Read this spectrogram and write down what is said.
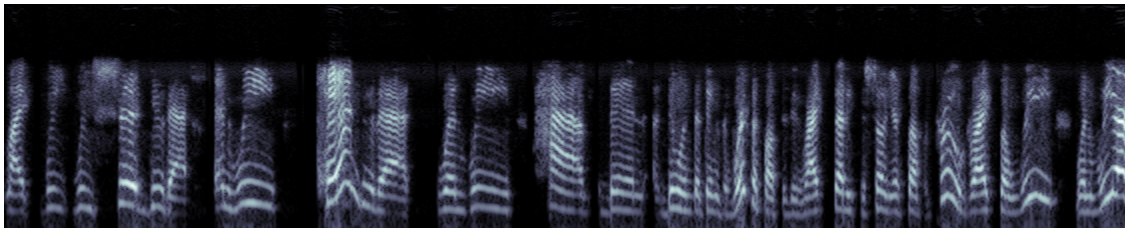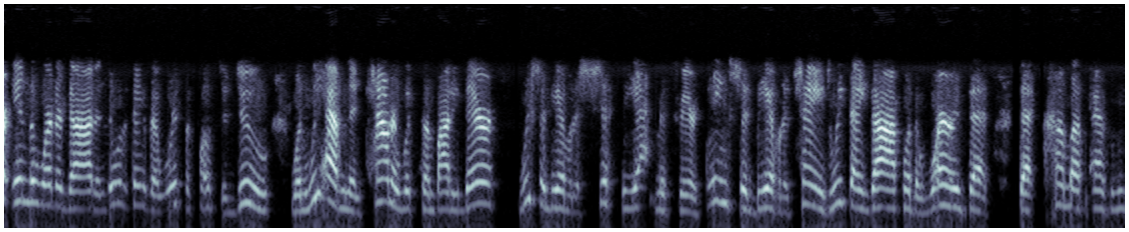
Like we we should do that, and we can do that when we have been doing the things that we're supposed to do, right? Study to show yourself approved, right? So we, when we are in the Word of God and doing the things that we're supposed to do, when we have an encounter with somebody there, we should be able to shift the atmosphere. Things should be able to change. We thank God for the words that that come up as we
